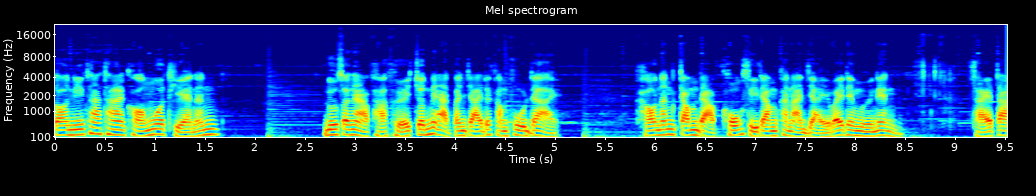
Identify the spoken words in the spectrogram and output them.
ตอนนี้ท่าทางของมัวเถียนั้น ดูสง่าผ่าเผยจนไม่อาจบรรยายด้วยคำพูดได้เขานั้นกำดาบโค้งสีดำขนาดใหญ่ไว้ในมือแน่น สายตา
